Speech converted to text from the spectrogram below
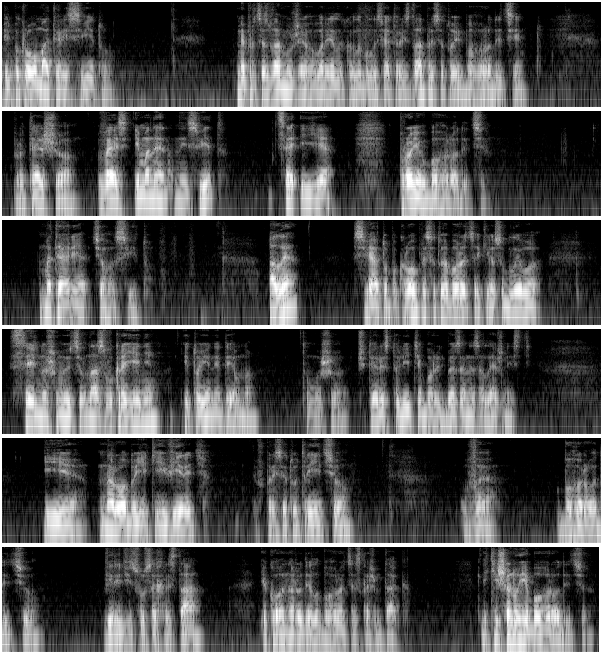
під покровом Матері світу. Ми про це з вами вже говорили, коли було свято Різдва Пресвятої Богородиці, про те, що весь іманентний світ це і є прояв Богородиці, матерія цього світу. Але свято Покрова Пресвятої Богородиці, яке особливо сильно шанується в нас в Україні, і то є не дивно тому що чотири століття боротьби за незалежність і народу, який вірить в Пресвяту Трійцю, в Богородицю, вірить в Ісуса Христа, якого народила Богородиця, скажімо так, який шанує Богородицю,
